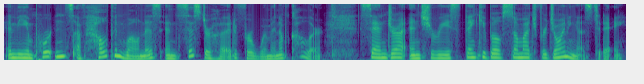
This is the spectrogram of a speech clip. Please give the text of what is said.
and the importance of health and wellness and sisterhood for women of color. Sandra and Cherise, thank you both so much for joining us today.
